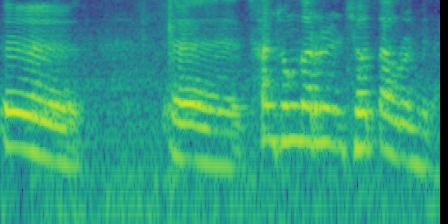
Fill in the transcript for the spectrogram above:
어, 어, 찬송가를 지었다고 합니다.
